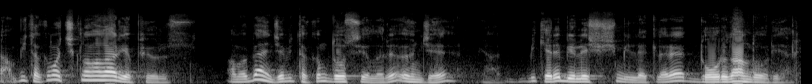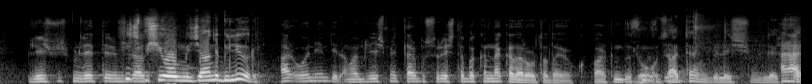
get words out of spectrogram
yani bir takım açıklamalar yapıyoruz. Ama bence bir takım dosyaları önce yani bir kere Birleşmiş Milletler'e doğrudan doğruya. Birleşmiş Milletler'in Hiçbir biraz... şey olmayacağını biliyorum. Hayır o önemli değil ama Birleşmiş Milletler bu süreçte bakın ne kadar ortada yok. Farkındasınız Yo, değil mi? zaten Birleşmiş Milletler Ha,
